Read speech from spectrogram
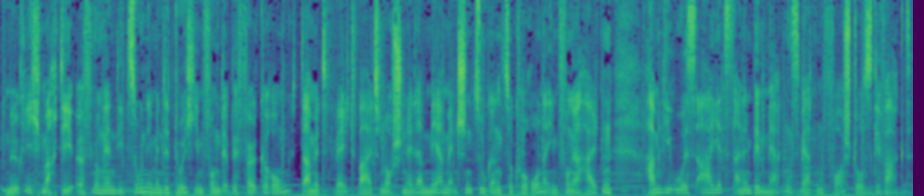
Möglich macht die Öffnungen die zunehmende Durchimpfung der Bevölkerung. Damit weltweit noch schneller mehr Menschen Zugang zur Corona-Impfung erhalten, haben die USA jetzt einen bemerkenswerten Vorstoß gewagt.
